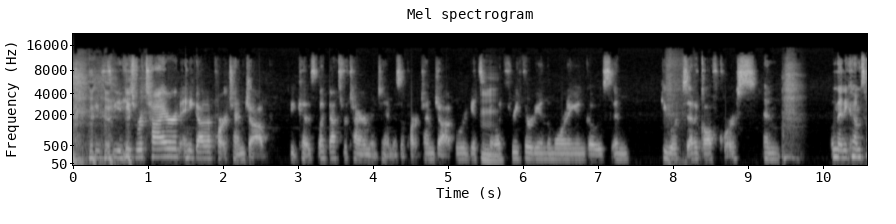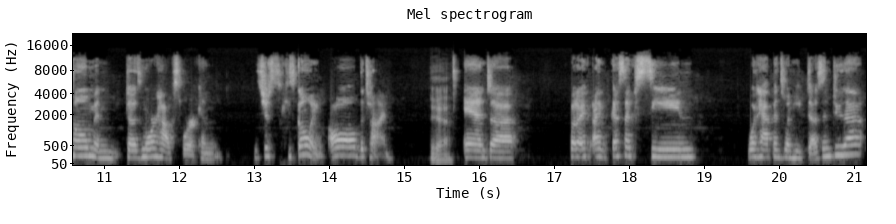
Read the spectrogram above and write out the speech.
he's, he's retired and he got a part-time job because like that's retirement to him is a part-time job where he gets mm. up at like 3.30 in the morning and goes and he works at a golf course and and then he comes home and does more housework and he's just he's going all the time yeah and uh but I, I guess i've seen what happens when he doesn't do that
